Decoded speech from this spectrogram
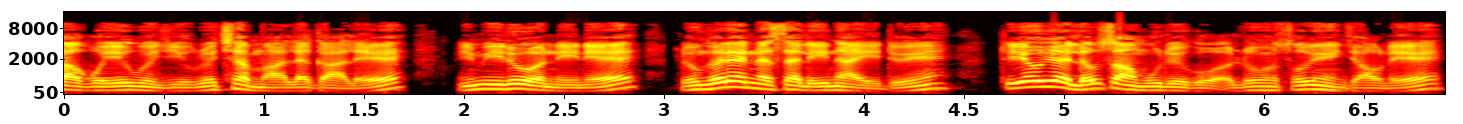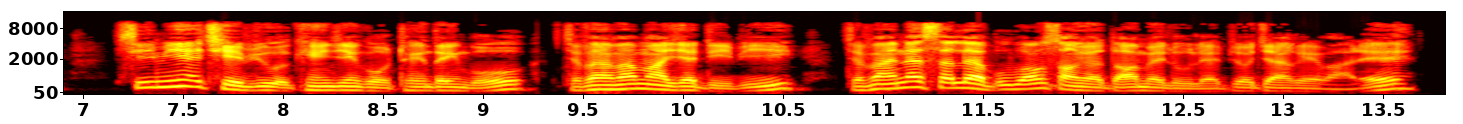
ကာကွယ်ရေးဝန်ကြီးရစ်ချက်မာလက်ကလည်းမိမိတို့အနေနဲ့လွန်ခဲ့တဲ့24နာရီအတွင်းတရုတ်ရဲ့လှုပ်ဆောင်မှုတွေကိုအလွန်စိုးရိမ်ကြောင်းနဲ့ စီမင်းအခြေပြုအခင်းချင်းကိုထိမ့်သိမ်းဖို့ ဂျပန်ဘက်မှရက်တည်ပြီး ဂျပန်နဲ့ဆက်လက်ပူးပေါင်းဆောင်ရွက်သွားမယ်လို့လည်း ပြောကြားခဲ့ပါတယ်။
